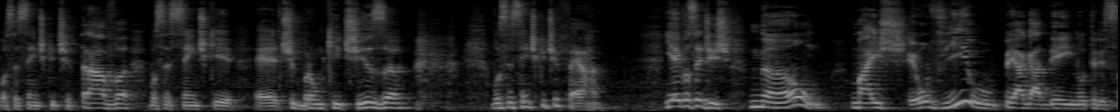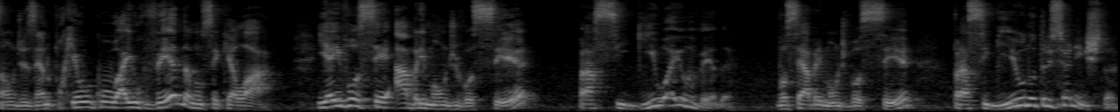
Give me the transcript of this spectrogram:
você sente que te trava, você sente que é, te bronquitiza, você sente que te ferra. E aí você diz: não, mas eu vi o PhD em nutrição dizendo, porque o, Ayurveda não sei que lá. E aí você abre mão de você para seguir o Ayurveda. Você abre mão de você para seguir o nutricionista.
